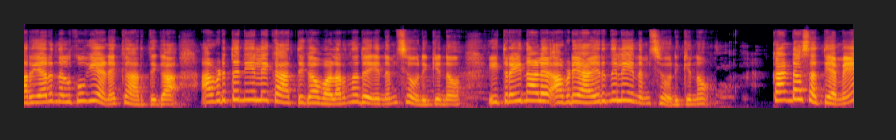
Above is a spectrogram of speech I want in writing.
അറിയാതെ നിൽക്കുകയാണ് കാർത്തിക. അവിടെ തന്നെയല്ലേ കാർത്തിക വളർന്നത് എന്നും ചോദിക്കുന്നു. ഇത്രയും നാൾ അവിടെ ആയിരുന്നില്ലേ എന്നും ചോദിക്കുന്നു. കണ്ടോ സത്യമേ?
